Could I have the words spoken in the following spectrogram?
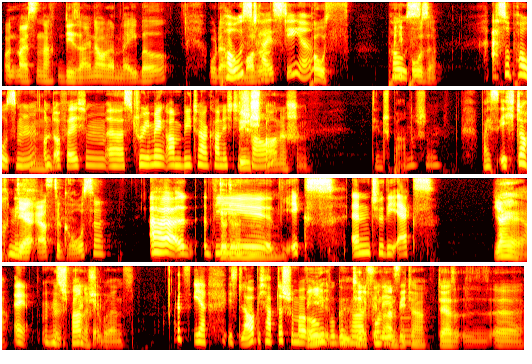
und meistens nach Designer oder Label oder Post Models. heißt die, ja? Post. Für die Post. Pose. Ach so, Pose. Hm? Mhm. Und auf welchem äh, Streaming-Anbieter kann ich die Den schauen? spanischen. Den spanischen? Weiß ich doch nicht. Der erste große? äh, die, die X, N to the X. Ja, ja, ja. Ah, ja. mhm, Das ist Spanisch okay. übrigens. Jetzt, ja, ich glaube, ich habe das schon mal Wie irgendwo ein gehört. Telefonanbieter, gelesen. der äh,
